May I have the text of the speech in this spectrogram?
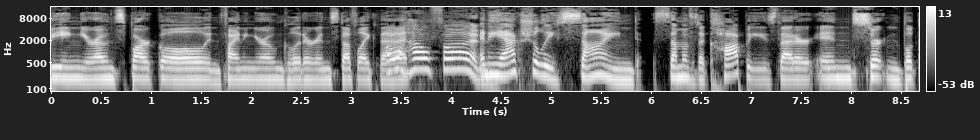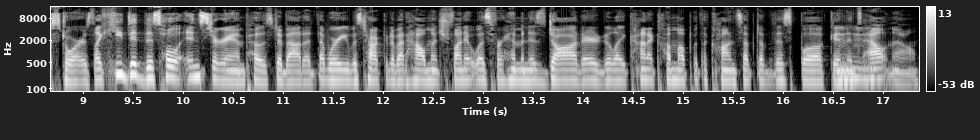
being your own sparkle and finding your own glitter and stuff like oh, that. oh, how fun! And he actually signed some of the copies that are in certain bookstores. Like he did this whole Instagram post about it that where he was talking about how much fun it was for him and his daughter to like kind of come up with the concept of this book and it's mm-hmm. out now.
